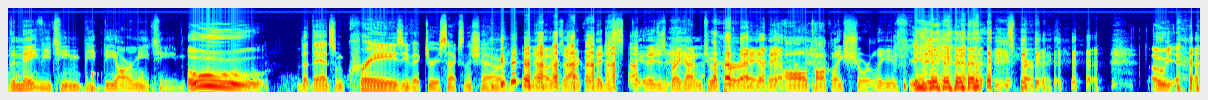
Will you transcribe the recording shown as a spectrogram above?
the Navy team beat the Army team. Ooh. But they had some crazy victory sex in the shower. no, exactly. They just they just break out into a parade. They all talk like shore leave. it's perfect. Oh yeah.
